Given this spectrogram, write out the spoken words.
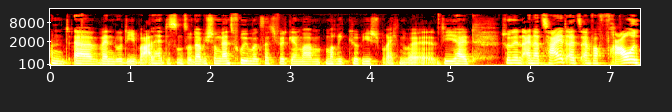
Und äh, wenn du die Wahl hättest und so, da habe ich schon ganz früh immer gesagt, ich würde gerne mal Marie Curie sprechen, weil die halt schon in einer Zeit, als einfach Frauen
